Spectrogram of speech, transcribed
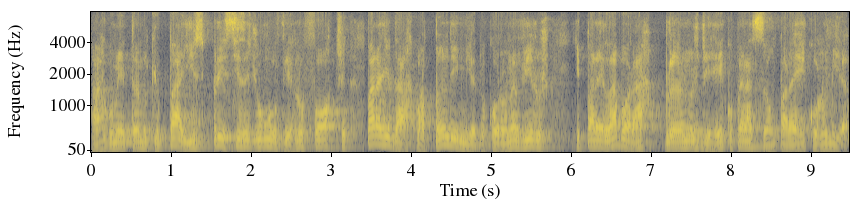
argumentando que o país precisa de um governo forte para lidar com a pandemia do coronavírus e para elaborar planos de recuperação para a economia.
